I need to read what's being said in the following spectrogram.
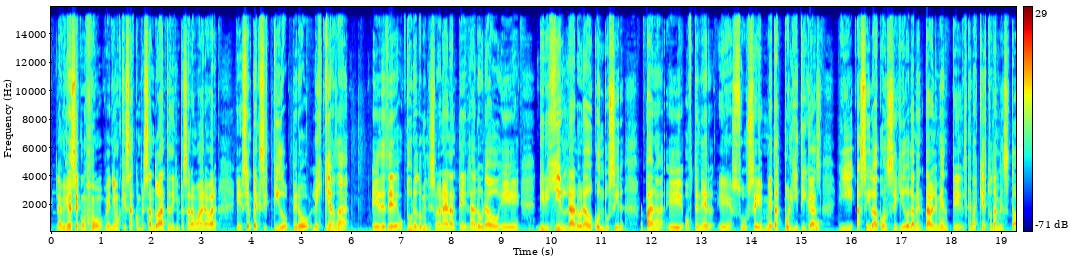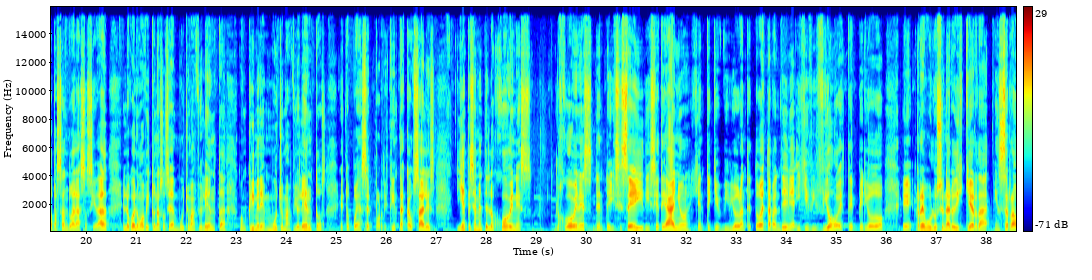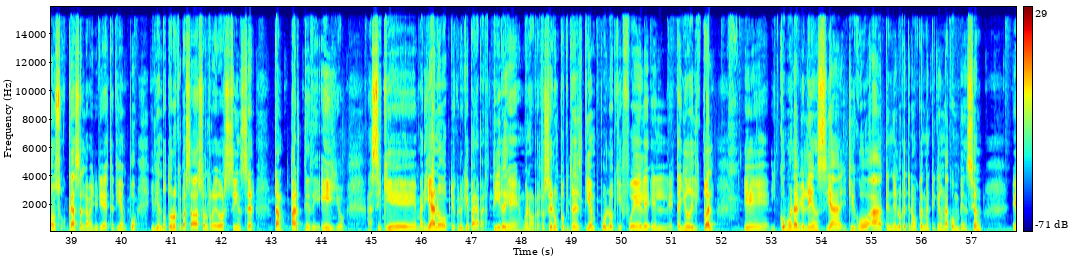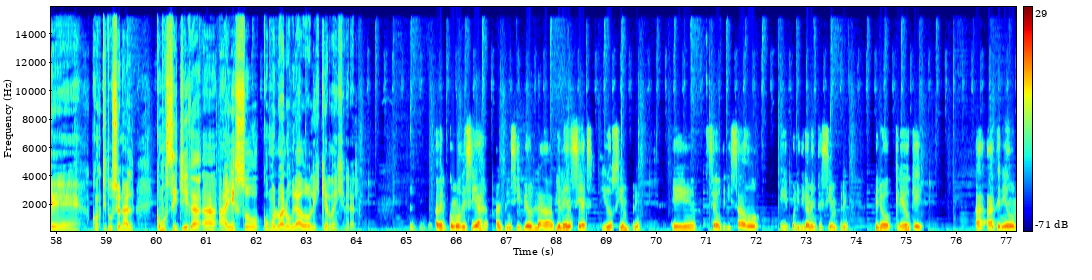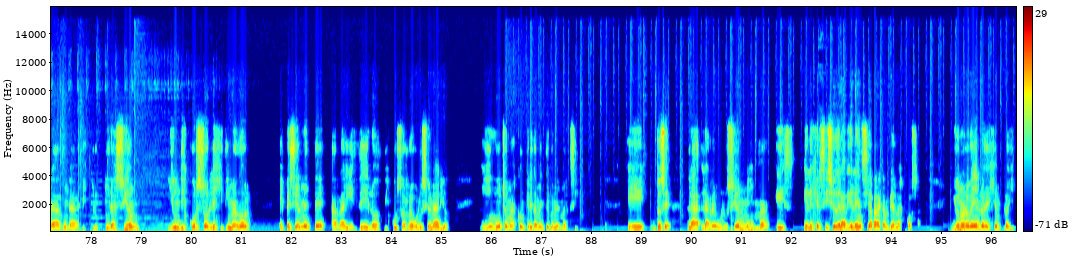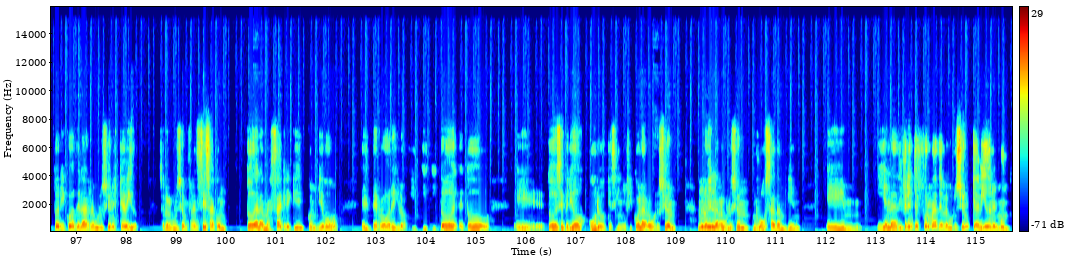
la violencia, como veníamos quizás conversando antes de que empezáramos a grabar, eh, siempre ha existido, pero la izquierda eh, desde octubre del 2019 en adelante la ha logrado eh, dirigir, la ha logrado conducir para obtener sus metas políticas y así lo ha conseguido lamentablemente. El tema es que esto también se estaba pasando a la sociedad, en lo cual hemos visto una sociedad mucho más violenta, con crímenes mucho más violentos, estos pueden ser por distintas causales, y especialmente los jóvenes los jóvenes de entre 16 y 17 años, gente que vivió durante toda esta pandemia y que vivió este periodo eh, revolucionario de izquierda encerrado en sus casas la mayoría de este tiempo y viendo todo lo que pasaba a su alrededor sin ser tan parte de ello. Así que, Mariano, yo creo que para partir, eh, bueno, retroceder un poquito en el tiempo lo que fue el, estallido delictual. Eh, y cómo la violencia llegó a tener lo que tenemos actualmente, que es una convención constitucional. ¿Cómo se llega a, eso? ¿Cómo lo ha logrado la izquierda en general? A ver, como decías al principio, la violencia ha existido siempre, eh, se ha utilizado eh, políticamente siempre, pero creo que ha, tenido una, una, estructuración y un discurso legitimador, especialmente a raíz de los discursos revolucionarios y mucho más concretamente con el marxismo. Eh, entonces, la, revolución misma es el ejercicio de la violencia para cambiar las cosas. Y uno lo ve en los ejemplos históricos de las revoluciones que ha habido. O sea, la Revolución Francesa con toda la masacre que conllevó, el terror y, todo, todo, eh, todo ese periodo oscuro que significó la revolución. Uno lo ve en la Revolución Rusa también, eh, y en las diferentes formas de revolución que ha habido en el mundo.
